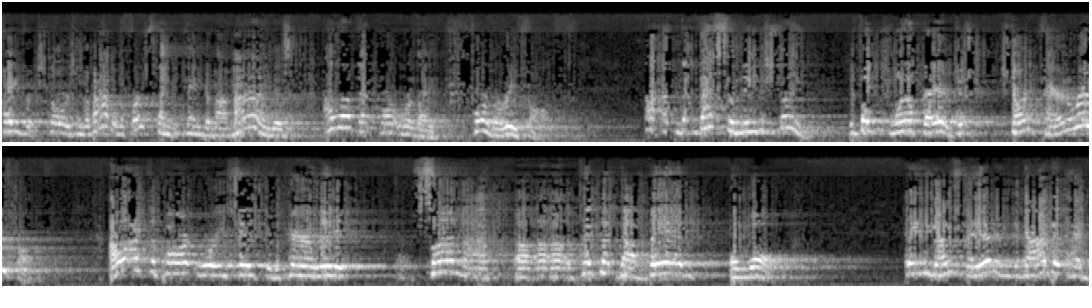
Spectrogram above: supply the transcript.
favorite stories in the Bible, the first thing that came to my mind is I love that part where they pour the roof off. I, that's the neatest thing. That they went up there and just started tearing the roof off. I like the part where he says to the paralytic, Son, uh, uh, uh, take up thy bed and walk. And he got his bed, and the guy that had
